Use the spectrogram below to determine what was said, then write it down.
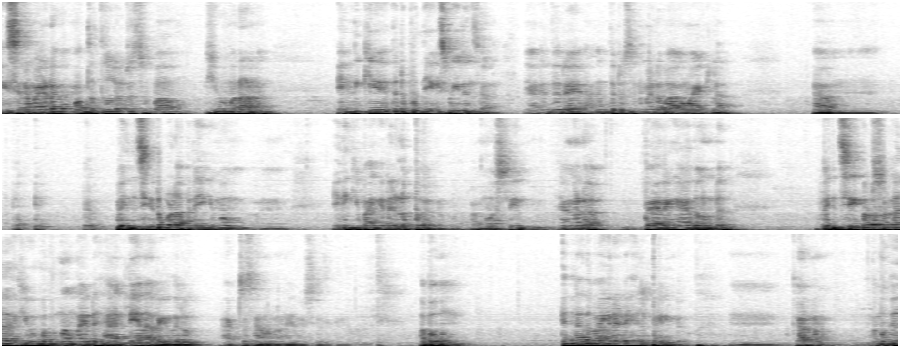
ഈ സിനിമയുടെ മൊത്തത്തിലുള്ള ഒരു സ്വഭാവം ഹ്യൂമറാണ് എനിക്ക് ഇതൊരു പുതിയ എക്സ്പീരിയൻസ് ആണ്. ഞാൻ ഇതുവരെ അങ്ങനത്തെ ഒരു സിനിമയുടെ ഭാഗമായിട്ടുള്ള വെൻസിയുടെ കൂടെ അഭിനയിക്കുമ്പം എനിക്ക് ഭയങ്കര എളുപ്പമായിരുന്നു. മോസ്റ്റ്ലി ഞങ്ങൾ ആയതുകൊണ്ട് വിൻസി കുറച്ചുകൂടെ ഹ്യൂമർ നന്നായിട്ട് ഹാൻഡിൽ ചെയ്യാൻ അറിയുന്ന ഒരു ആക്ട്രസ് ആണെന്നാണ് ഞാൻ വിശ്വസിക്കുന്നത്. അപ്പം എന്നെ അത് ഭയങ്കരമായിട്ട് ഹെൽപ്പ് ചെയ്യുന്നുണ്ട് കാരണം നമുക്ക്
